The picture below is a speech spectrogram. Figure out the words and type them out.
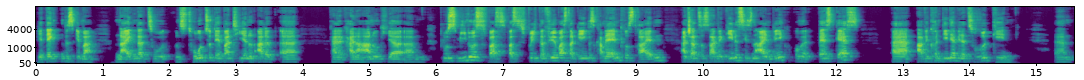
Wir denken das immer, neigen dazu, uns tot zu debattieren und alle, äh, keine, keine Ahnung, hier ähm, plus, minus, was, was spricht dafür, was dagegen, das kann man ja endlos treiben, anstatt zu sagen, wir gehen jetzt diesen einen Weg, wo best guess, äh, aber wir können den ja wieder zurückgehen. Ähm,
